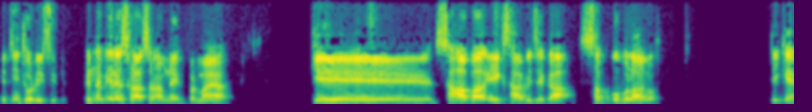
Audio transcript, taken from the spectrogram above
اتنی تھوڑی سی تھی۔ پھر نبی علیہ السلام نے فرمایا کہ صحابہ، ایک صحابی سے کہا، سب کو بلا لو، ٹھیک ہے؟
